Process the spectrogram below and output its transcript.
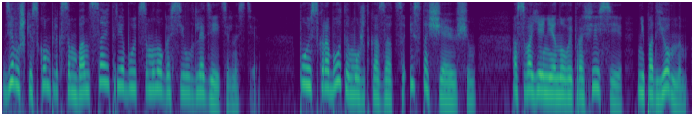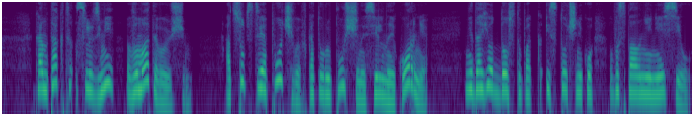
Девушке с комплексом бонсай требуется много сил для деятельности. Поиск работы может казаться истощающим, освоение новой профессии — неподъемным, контакт с людьми — выматывающим. Отсутствие почвы, в которую пущены сильные корни, не дает доступа к источнику восполнения сил.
